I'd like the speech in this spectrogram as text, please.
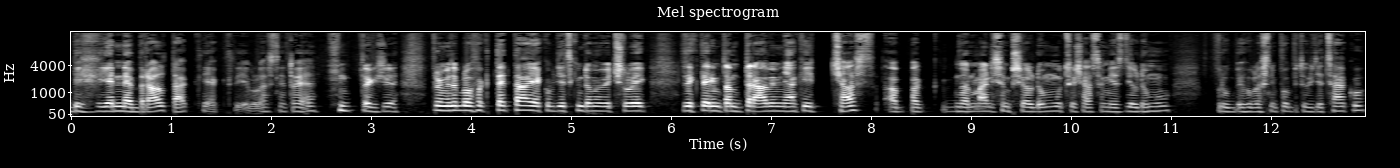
bych je nebral tak, jak vlastně to je. Takže pro mě to bylo fakt teta, jako v dětském domově člověk, se kterým tam trávím nějaký čas a pak normálně jsem přijel domů, což já jsem jezdil domů v průběhu vlastně pobytu v děcáku,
